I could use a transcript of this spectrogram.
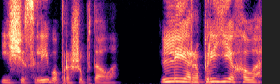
и счастливо прошептала: "Лера приехала!"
